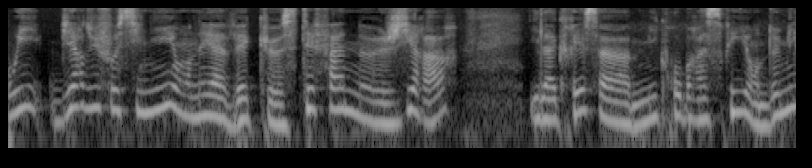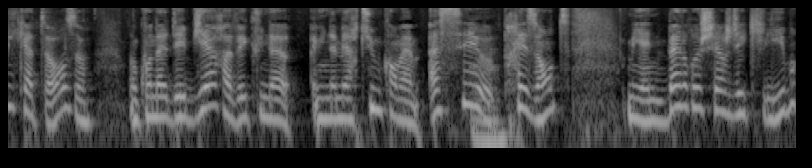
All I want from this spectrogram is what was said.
Oui, bière du Faucigny. On est avec euh, Stéphane Girard. Il a créé sa microbrasserie en 2014. Donc on a des bières avec une, une amertume quand même assez euh, mmh. présente, mais il y a une belle recherche d'équilibre.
